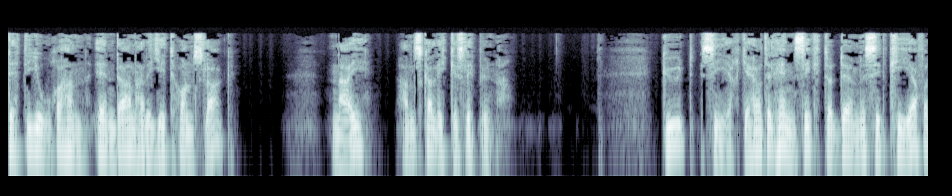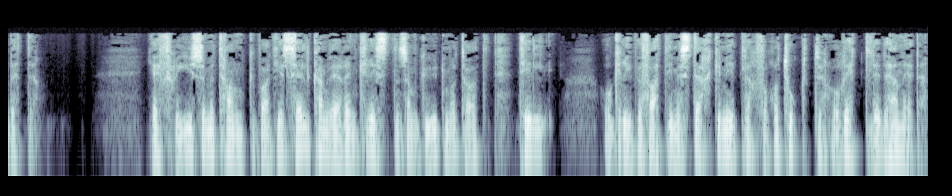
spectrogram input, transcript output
dette gjorde han enda han hadde gitt håndslag. Nei, han skal ikke slippe unna. Gud sier, jeg har til hensikt å dømme Sidkia for dette. Jeg fryser med tanke på at jeg selv kan være en kristen som Gud må ta til og gripe fatt i med sterke midler for å tukte og rettlede her nede.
